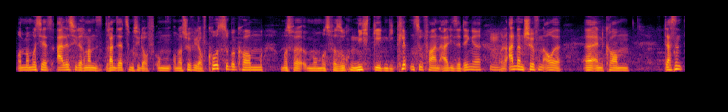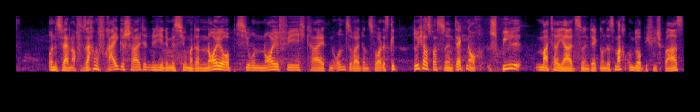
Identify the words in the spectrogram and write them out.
und man muss jetzt alles wieder dran, dran setzen, um, auf, um, um das Schiff wieder auf Kurs zu bekommen. Man muss, man muss versuchen, nicht gegen die Klippen zu fahren, all diese Dinge Mhm. und anderen Schiffen auch, äh, entkommen. Das sind und es werden auch Sachen freigeschaltet mit jeder Mission, man hat dann neue Optionen, neue Fähigkeiten und so weiter und so fort. Es gibt durchaus was zu entdecken, auch Spielmaterial zu entdecken und das macht unglaublich viel Spaß.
